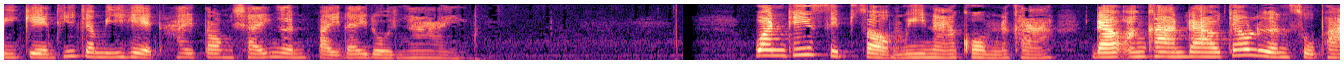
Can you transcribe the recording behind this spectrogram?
มีเกณฑ์ที่จะมีเหตุให้ต้องใช้เงินไปได้โดยง่าย วันที่ 12 มีนาคมนะคะ ดาวอังคารดาวเจ้าเรือนสุภา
